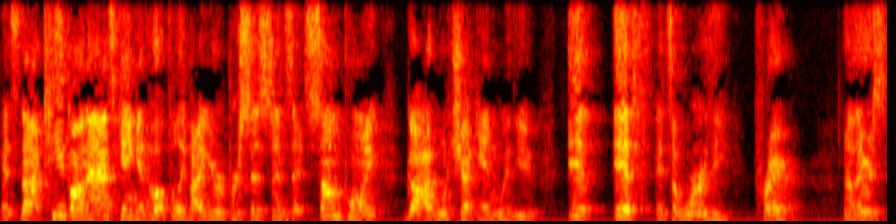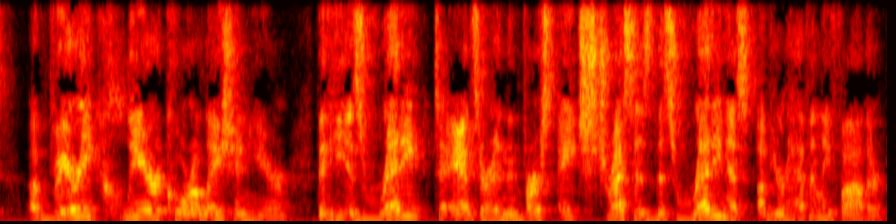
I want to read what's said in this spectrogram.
It's not keep on asking and hopefully by your persistence at some point, God will check in with you if, if it's a worthy prayer. No, there's a very clear correlation here that he is ready to answer. And then verse 8 stresses this readiness of your heavenly Father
